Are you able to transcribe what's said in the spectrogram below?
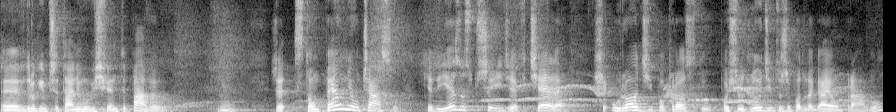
e, w drugim czytaniu mówi święty Paweł. Nie? Że z tą pełnią czasów, kiedy Jezus przyjdzie w ciele, się urodzi po prostu pośród ludzi, którzy podlegają prawu,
